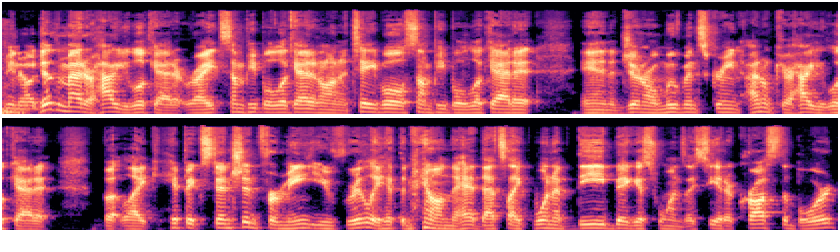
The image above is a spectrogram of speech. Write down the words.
you know, it doesn't matter how you look at it, right? Some people look at it on a table, some people look at it in a general movement screen. I don't care how you look at it, but like hip extension for me, you've really hit the nail on the head. That's like one of the biggest ones. I see it across the board,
